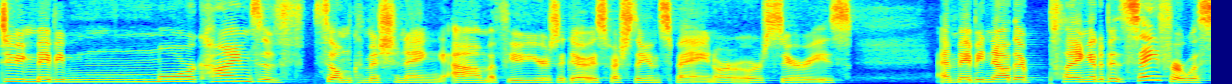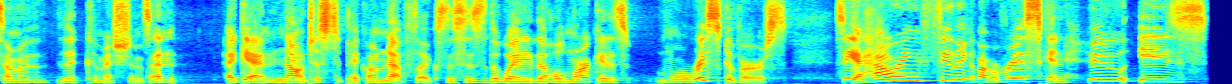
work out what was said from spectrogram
doing maybe more kinds of film commissioning um, a few years ago, especially in Spain or, or series. And maybe now they're playing it a bit safer with some of the commissions. And again, not just to pick on Netflix, this is the way the whole market is more risk averse. So, yeah, how are you feeling about risk and who is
